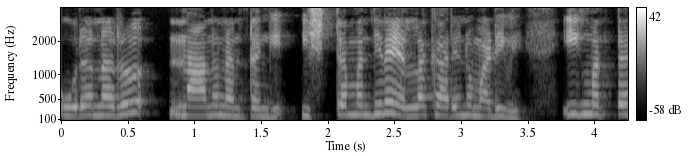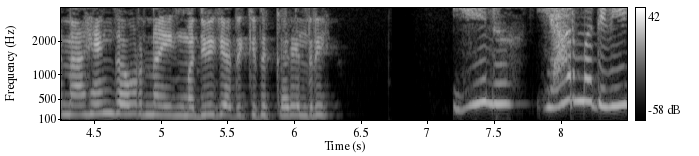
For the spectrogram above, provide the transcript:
ಊರನ್ನರು ನಾನು, ನನ್ನ ತಂಗಿ. ಇಷ್ಟ ಮಂದಿನ ಎಲ್ಲ ಕಾರ್ಯನೂ ಮಾಡೀವಿ. ಈಗ ಮತ್ತೆ ನಾ ಹೆಂಗ ಅವ್ರನ್ನ ಈಗ ಮದ್ವಿಗೆ ಅದಕ್ಕೆ ಕರೀಲ್ರಿ? ಏನು? ಯಾರ ಮದ್ವಿ?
